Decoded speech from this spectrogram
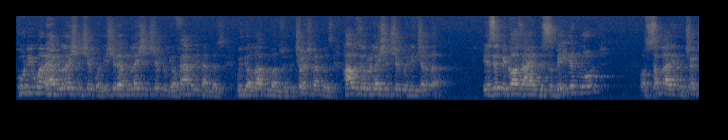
Who do you want to have a relationship with? You should have a relationship with your family members, with your loved ones, with the church members. How is your relationship with each other? Is it because I am disobedient, Lord? Or somebody in the church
